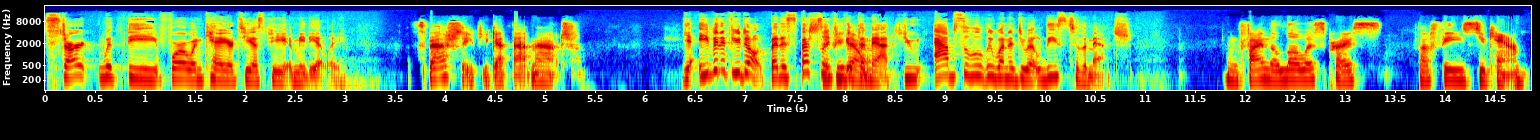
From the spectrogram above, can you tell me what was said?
start with the 401k or TSP immediately. Especially if you get that match. Yeah, even if you don't, but especially if, if you, you, get don't. the match, you absolutely want to do at least to the match. And find the lowest price of fees you can.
